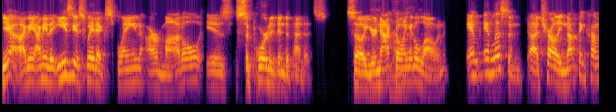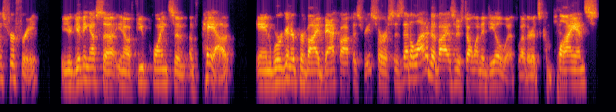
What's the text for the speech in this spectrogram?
Yeah. I mean, I mean, the easiest way to explain our model is supported independence. So you're not going that. it alone. And, and listen, uh, Charlie, nothing comes for free. You're giving us a, you know, a few points of, of payout and we're going to provide back office resources that a lot of advisors don't want to deal with, whether it's compliance,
